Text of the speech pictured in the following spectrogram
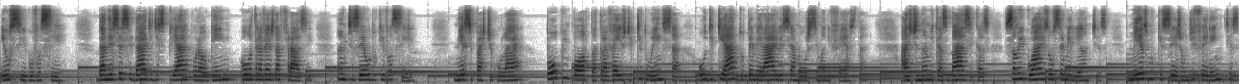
Eu sigo você, da necessidade de espiar por alguém ou através da frase Antes eu do que você. Nesse particular, pouco importa através de que doença ou de que ato temerário esse amor se manifesta. As dinâmicas básicas são iguais ou semelhantes, mesmo que sejam diferentes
